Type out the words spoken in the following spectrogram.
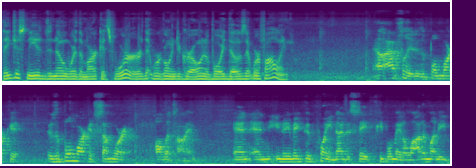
They just needed to know where the markets were that were going to grow and avoid those that were falling. absolutely. There's a bull market. There's a bull market somewhere all the time. And, and you know you make a good point. United States people made a lot of money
